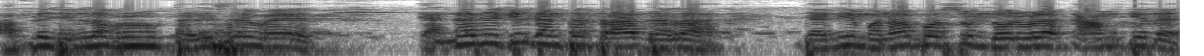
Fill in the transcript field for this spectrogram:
आपले जिल्हा प्रमुख तळेसाहेब आहेत त्यांना देखील त्यांचा त्रास झाला. त्यांनी मनापासून दोन वेळा काम केलं.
